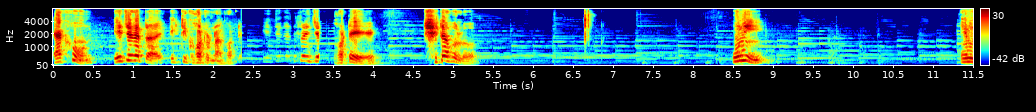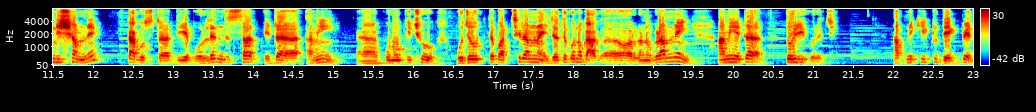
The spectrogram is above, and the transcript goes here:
এখন এই জায়গাটায় একটি ঘটনা ঘটে। এই জায়গাটায় যে ঘটে, সেটা হলো, উনি এমডির সামনে কাগজটা দিয়ে বললেন যে, স্যার, এটা আমি কোনো কিছু বুঝে উঠতে পারছিলাম না। যাতে কোনো অর্গানোগ্রাম নেই। আমি এটা তৈরি করেছি। আপনি কি একটু দেখবেন?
